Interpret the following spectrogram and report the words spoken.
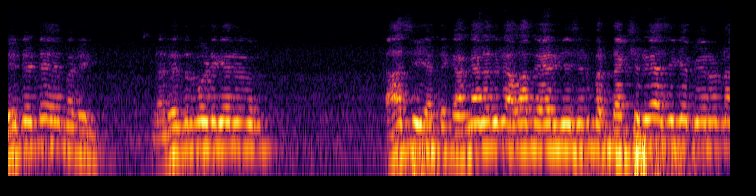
ఏంటంటే మరి నరేంద్ర మోడీ గారు కాశీ అంటే గంగానదిని అలా తయారు చేశాడు. మరి దక్షిణ కాశీగా పేరున్న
